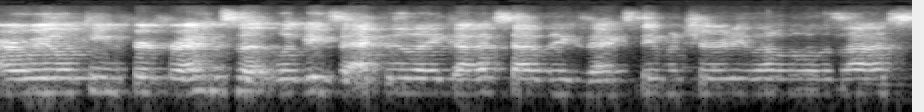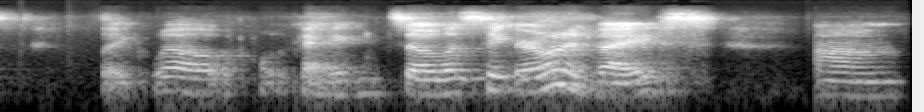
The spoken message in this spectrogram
Are we looking for friends that look exactly like us, have the exact same maturity level as us? Like, well, okay, so let's take our own advice. Um,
